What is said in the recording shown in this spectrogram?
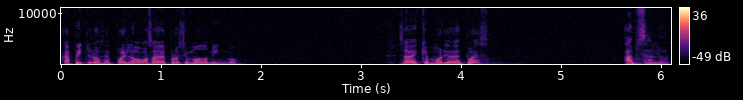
Capítulos después, lo vamos a ver el próximo domingo. ¿Sabes quién murió después? Absalón.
